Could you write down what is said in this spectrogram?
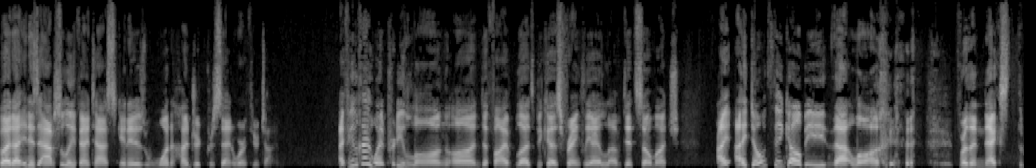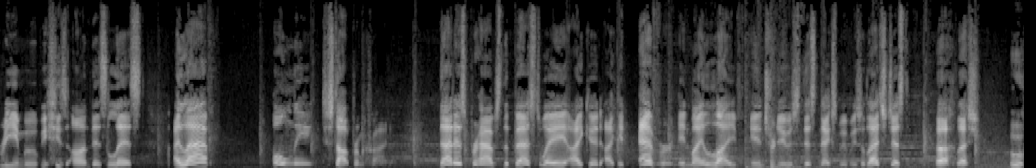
But uh, it is absolutely fantastic, and it is 100% worth your time. I feel like I went pretty long on The Five Bloods because, frankly, I loved it so much. I, I don't think I'll be that long for the next three movies on this list. I laugh only to stop from crying. That is perhaps the best way I could I could ever in my life introduce this next movie. So let's just uh, let's ooh,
